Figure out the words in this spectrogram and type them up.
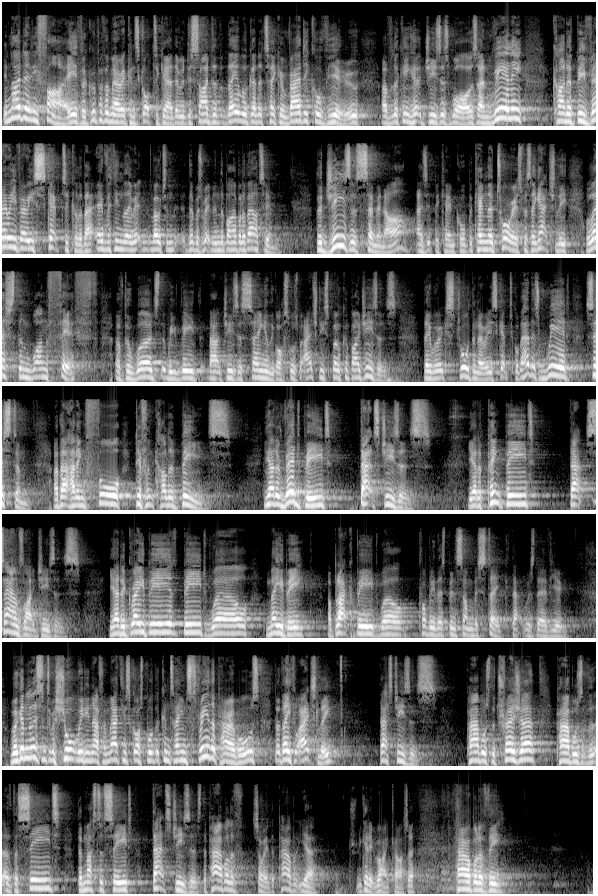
In 1985, a group of Americans got together and decided that they were going to take a radical view of looking at Jesus was and really kind of be very, very skeptical about everything that, written, wrote in, that was written in the Bible about him. The Jesus Seminar, as it became called, became notorious for saying actually less than one fifth of the words that we read about Jesus saying in the Gospels were actually spoken by Jesus. They were extraordinarily skeptical. They had this weird system about having four different coloured beads. You had a red bead, that's Jesus. You had a pink bead, that sounds like Jesus. You had a grey bead, bead, well, maybe. A black bead, well, probably there's been some mistake. That was their view. We're going to listen to a short reading now from Matthew's Gospel that contains three of the parables that they thought, actually, that's Jesus. Parables of the treasure, parables of the, of the seed, the mustard seed, that's Jesus. The parable of, sorry, the parable, yeah, get it right, Carter. Parable of the,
